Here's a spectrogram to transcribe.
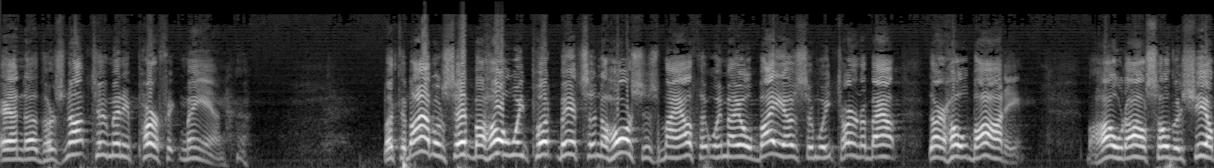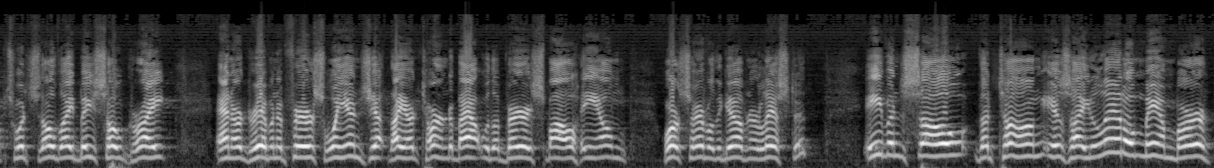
And uh, there's not too many perfect men. But the Bible said, Behold, we put bits in the horse's mouth that we may obey us, and we turn about their whole body. Behold also the ships, which though they be so great, and are driven of fierce winds, yet they are turned about with a very small helm, wheresoever the governor listeth. Even so, the tongue is a little member,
